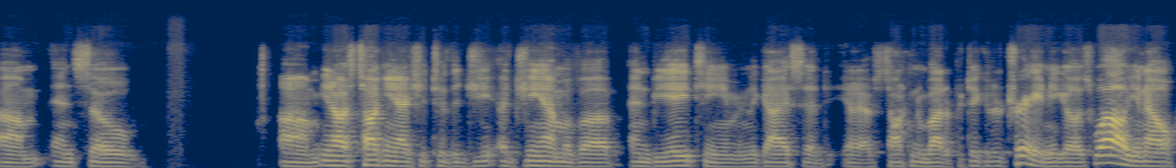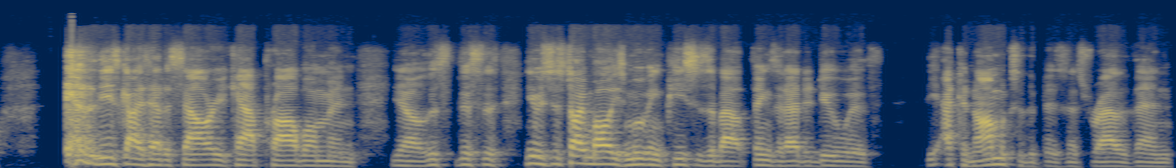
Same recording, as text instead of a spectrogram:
Um, and so, um, you know, I was talking actually to the G, a GM of a NBA team, and the guy said, you know, I was talking about a particular trade, and he goes, "Well, you know." these guys had a salary cap problem and you know this this is he was just talking about all these moving pieces about things that had to do with the economics of the business rather than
